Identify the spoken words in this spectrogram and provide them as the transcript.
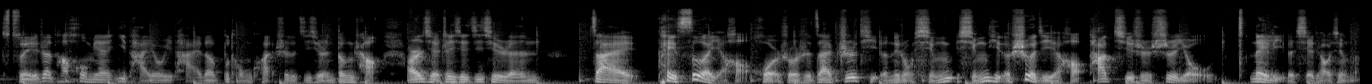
随着它后面一台又一台的不同款式的机器人登场，而且这些机器人在配色也好，或者说是在肢体的那种形形体的设计也好，它其实是有。内里的协调性的，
